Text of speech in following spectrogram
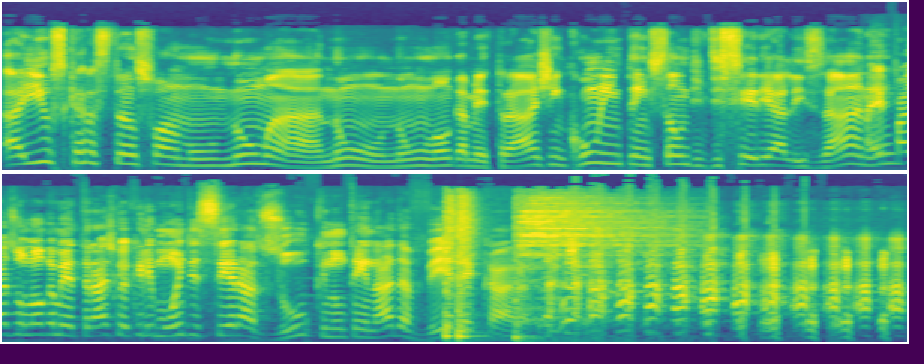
Aí os caras transformam numa, num, num longa-metragem com a intenção de, de serializar, né? Aí faz um longa-metragem com aquele monte de cera azul que não tem nada a ver, né, cara?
